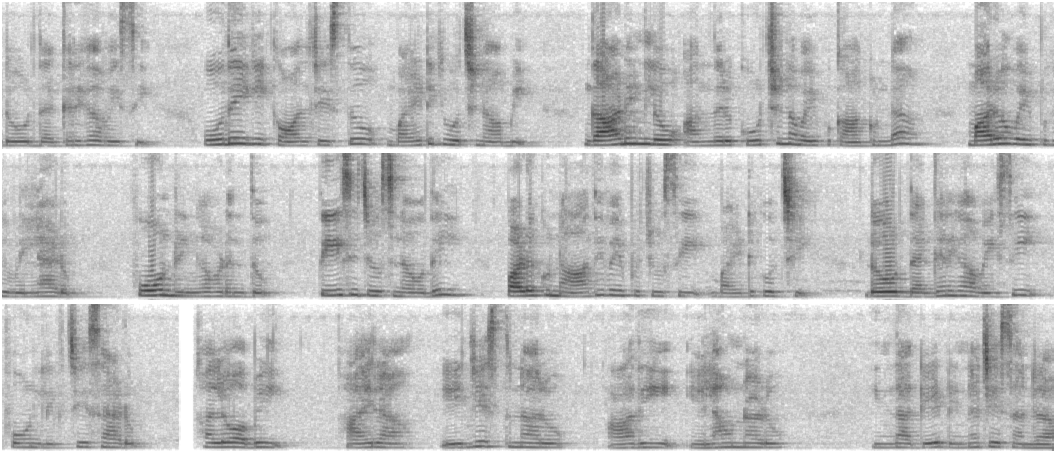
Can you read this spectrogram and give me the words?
డోర్ దగ్గరగా వేసి. ఉదయ్కి కాల్ చేస్తూ బయటికి వచ్చిన అభి. గార్డెన్లో అందరూ కూర్చున్న వైపు కాకుండా మరోవైపుకి వెళ్ళాడు. ఫోన్ రింగ్ అవ్వడంతో తీసి చూసిన ఉదయ్ పడుకున్న ఆది వైపు చూసి బయటకొచ్చి డోర్ దగ్గరగా వేసి ఫోన్ లిఫ్ట్ చేశాడు. హలో అభి హాయ్రా ఏం చేస్తున్నారు? ఆది ఎలా ఉన్నాడు? ఇందాకే డిన్నర్ చేశానురా.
